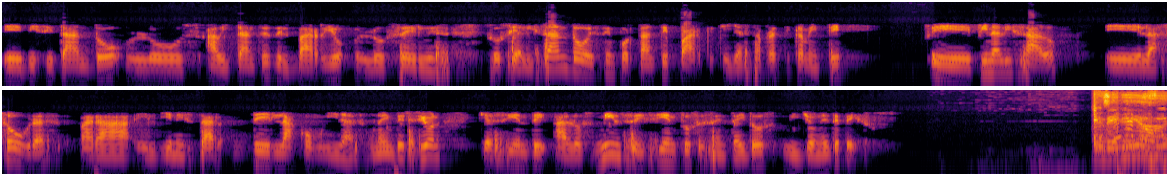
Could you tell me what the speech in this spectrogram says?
eh, visitando los habitantes del barrio Los Héroes, socializando este importante parque que ya está prácticamente finalizado eh, las obras para el bienestar de la comunidad. Una inversión que asciende a los 1.662 millones de pesos. Bienvenido.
